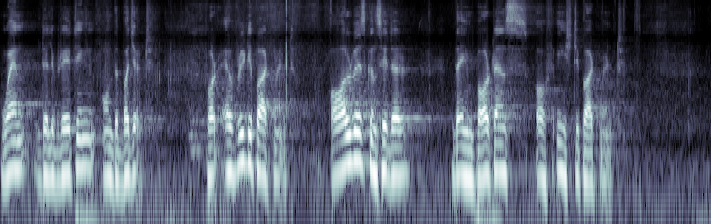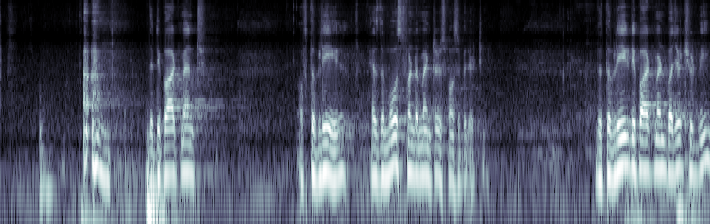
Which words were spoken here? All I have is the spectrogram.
when deliberating on the budget for every department, always consider the importance of each department. the department of Tabligh has the most fundamental responsibility. The Tabligh department budget should be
